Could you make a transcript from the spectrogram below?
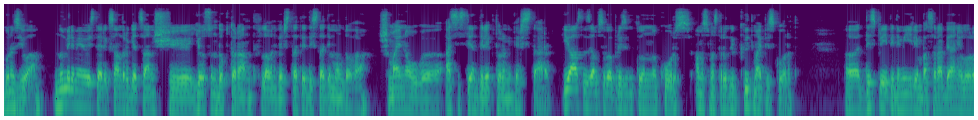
Bună ziua! Numele meu este Alexandru Ghețan și eu sunt doctorand la Universitatea de Stat de Moldova și mai nou uh, asistent de lector universitar. Eu astăzi am să vă prezint un curs, am să mă strădui cât mai pe scurt, uh, despre epidemiile în Basarabia anilor 1918-1921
